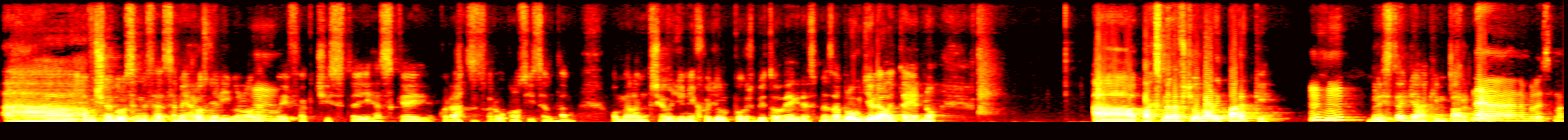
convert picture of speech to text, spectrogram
A, a už nebyl, se mi, se mi hrozně líbil, no, hmm. takový fakt čistý, hezký, akorát s okolností jsem tam omylem tři hodiny chodil po hřbitově, kde jsme zabloudili, ale to je jedno. A pak jsme navštěvovali parky. Mm-hmm. Byli jste v nějakém parku? Ne, ne, nebyli jsme.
